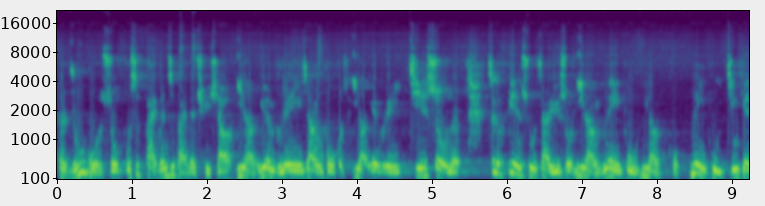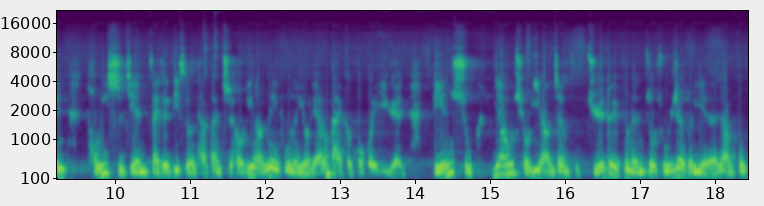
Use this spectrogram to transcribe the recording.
那如果说不是百分之百的取消，伊朗愿不愿意让步，或者伊朗愿不愿意接受呢？这个变数在于说，伊朗内部，伊朗国内部今天同一时间在这个第四轮谈判。之后，伊朗内部呢有两百个国会议员联署，要求伊朗政府绝对不能做出任何一点的让步。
